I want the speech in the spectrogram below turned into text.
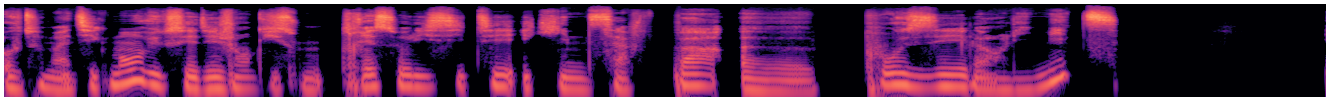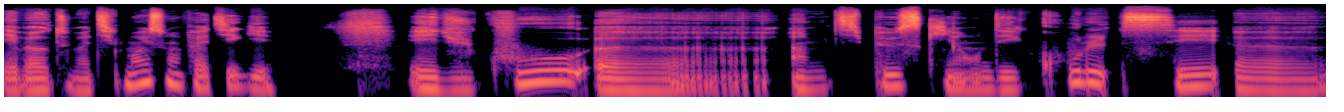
automatiquement, vu que c'est des gens qui sont très sollicités et qui ne savent pas euh, poser leurs limites, et ben automatiquement ils sont fatigués. Et du coup, euh, un petit peu ce qui en découle, c'est euh,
